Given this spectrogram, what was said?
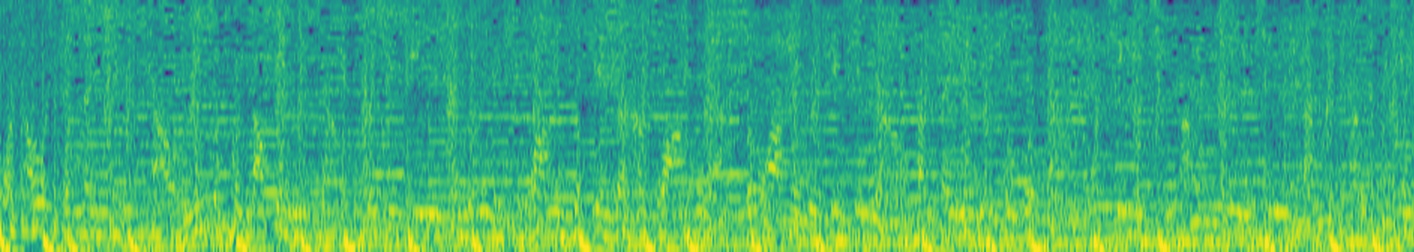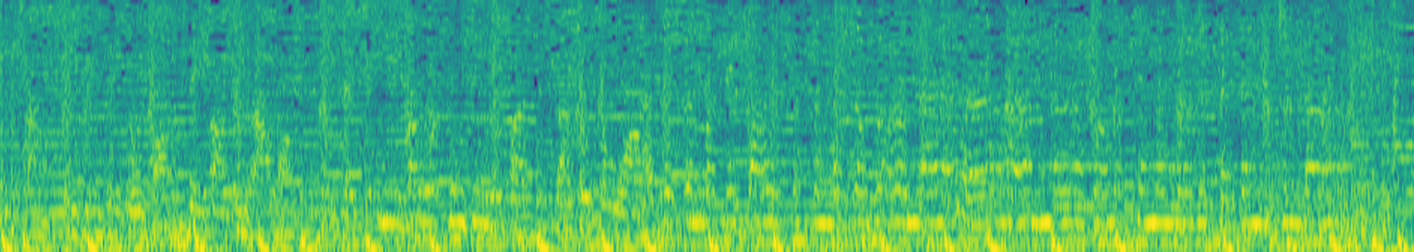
我超会跟人去吵，你就回到边角，回去听看你的画面就变得很荒凉，文化配对变信仰，反正也赢不过他。我请你清场，请你清场，长期清场，天天被东皇，北方跟大王，谁在这一方我曾经没法智商沟通网，他在什么地方，在什么时候呢？光了天了，我就在这里听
